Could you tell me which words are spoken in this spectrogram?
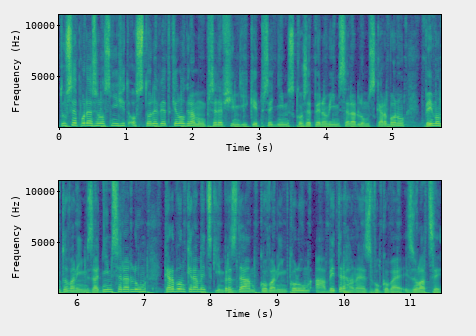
Tu se podařilo snížit o 109 kg, především díky předním skořepinovým sedadlům z karbonu, vymontovaným zadním sedadlům, karbon keramickým brzdám, kovaným kolům a vytrhané zvukové izolaci.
